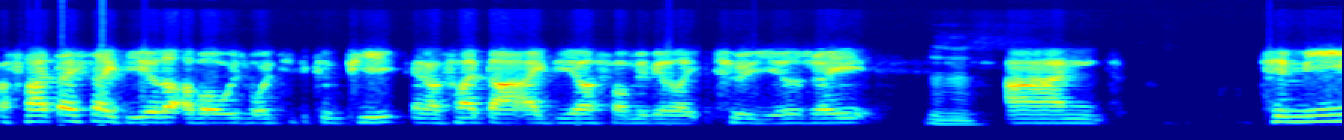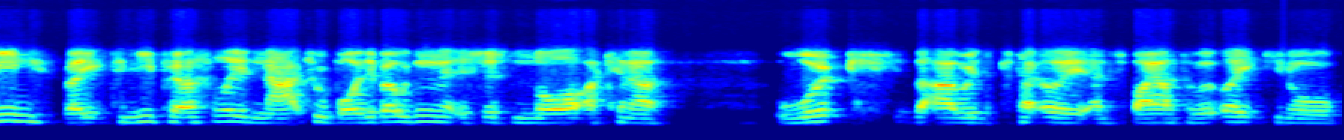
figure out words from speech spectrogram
I've had this idea that I've always wanted to compete, and I've had that idea for maybe like two years, right? Mhm. And to me, right, to me personally, natural bodybuilding is just not a kind of look that I would particularly aspire to look like. You know,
